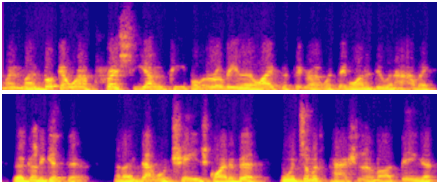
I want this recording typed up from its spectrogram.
my, my book. I want to press young people early in their life to figure out what they want to do and how they they're going to get there. And I think that will change quite a bit. And when someone's passionate about being a,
